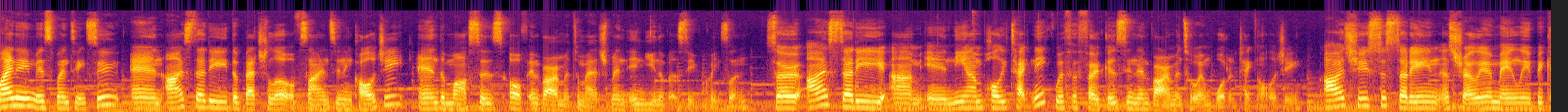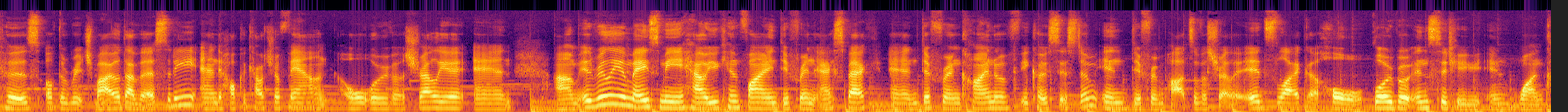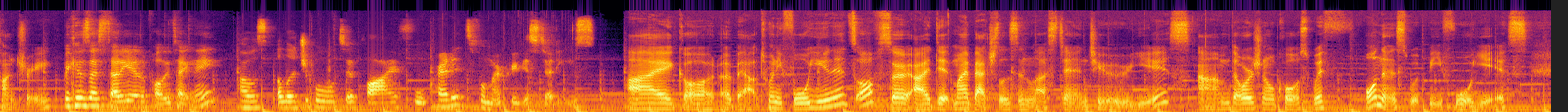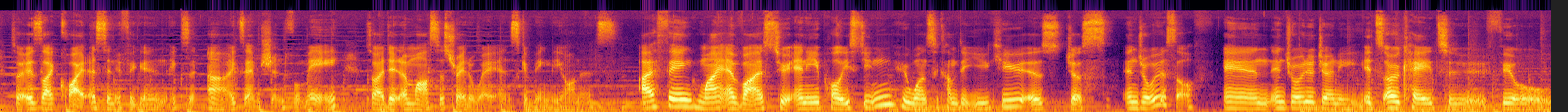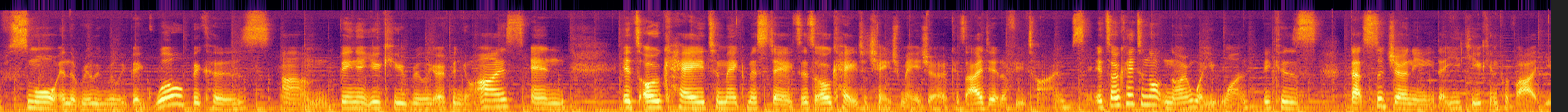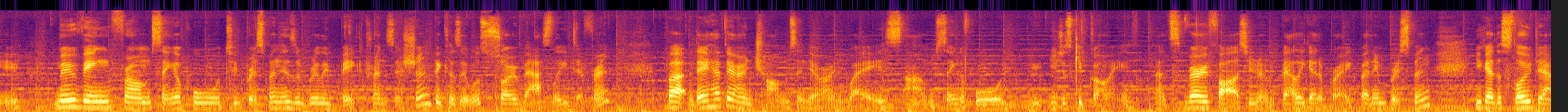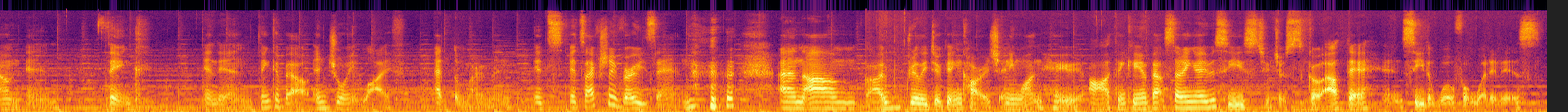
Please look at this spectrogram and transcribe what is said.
My name is Wenting Su and I study the Bachelor of Science in Ecology and the Masters of Environmental Management in University of Queensland. So I study um, in Ann Polytechnic with a focus in environmental and water technology. I choose to study in Australia mainly because of the rich biodiversity and the horticulture found all over Australia and um, it really amazed me how you can find different aspect and different kind of ecosystem in different parts of Australia. It's like a whole global institute in one country. Because I study at a polytechnic, I was eligible to apply for credits for my previous studies. I got about 24 units off, so I did my bachelor's in less than two years. Um, the original course with honours would be four years, so it's like quite a significant ex uh, exemption for me. So I did a master straight away and skipping the honours. I think my advice to any poly student who wants to come to UQ is just enjoy yourself and enjoy the journey. It's okay to feel small in the really, really big world because um, being at UQ really opened your eyes and it's okay to make mistakes. It's okay to change major because I did a few times. It's okay to not know what you want because that's the journey that UQ can provide you. Moving from Singapore to Brisbane is a really big transition because it was so vastly different but they have their own charms in their own ways. Um, Singapore, you, you, just keep going. It's very fast, you don't barely get a break, but in Brisbane, you get to slow down and think, and then think about enjoying life at the moment. It's, it's actually very zen. and um, I really do encourage anyone who are thinking about studying overseas to just go out there and see the world for what it is.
